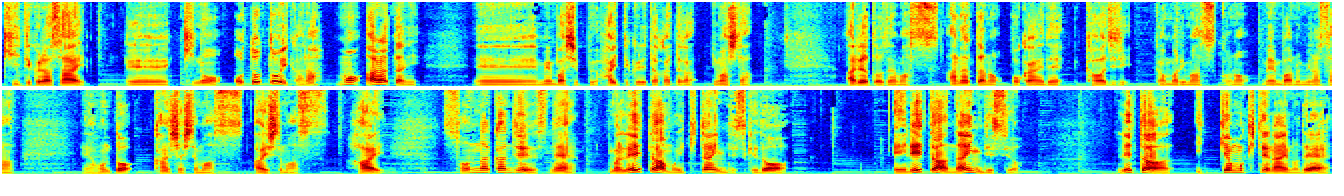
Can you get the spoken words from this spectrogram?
聞いてください、えー、昨日おとといかな？も新たに、えー、メンバーシップ入ってくれた方がいました。ありがとうございます。あなたのおかげで川尻頑張ります。このメンバーの皆さん。えー、本当感謝してます。愛してます。はい。そんな感じでですね。まあレターも行きたいんですけどえー、レターないんですよ。レター一件も来てないので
